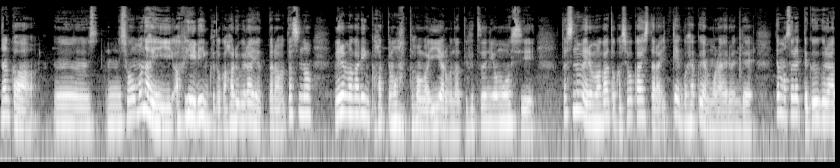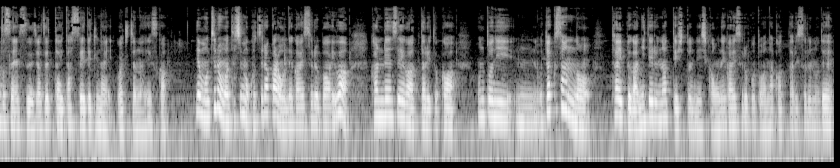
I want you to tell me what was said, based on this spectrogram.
なんかうん、しょうもないアフィリンクとか貼るぐらいやったら、私のメルマガリンク貼ってもらった方がいいやろうなって普通に思うし、私のメルマガとか紹介したら1件500円もらえるんで、でもそれって Google AdSense じゃ絶対達成できないわけじゃないですか。でもちろん私もこちらからお願いする場合は関連性があったりとか本当に、うん、お客さんのタイプが似てるなっていう人にしかお願いすることはなかったりするので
